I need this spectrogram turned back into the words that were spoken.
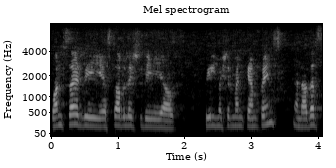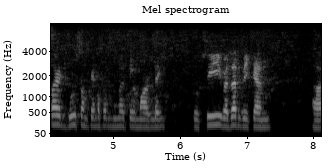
one side we establish the uh, field measurement campaigns and other side do some kind of a numerical modeling to see whether we can uh,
